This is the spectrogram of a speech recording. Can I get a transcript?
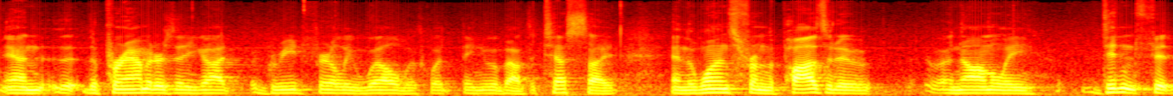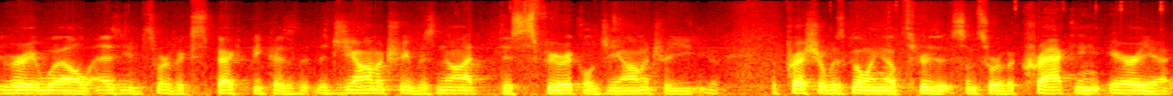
And the, the, parameters that he got agreed fairly well with what they knew about the test site. And the ones from the positive anomaly didn't fit very well as you'd sort of expect because the, the geometry was not this spherical geometry. You, the pressure was going up through the, some sort of a cracking area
